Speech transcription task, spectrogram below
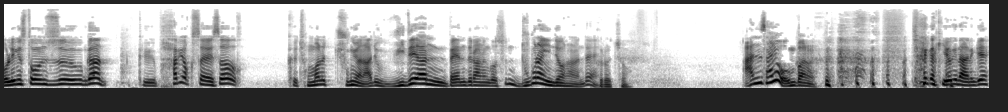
롤링스톤스가 그 팝 역사에서 그 정말로 중요한 아주 위대한 밴드라는 것은 누구나 인정을 하는데 그렇죠. 안 사요 음반을. 제가 기억이 나는 게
